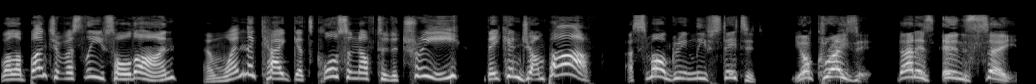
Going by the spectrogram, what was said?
while a bunch of us leaves hold on, and when the kite gets close enough to the tree, they can jump off. A small green leaf stated. You're crazy. That is insane.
